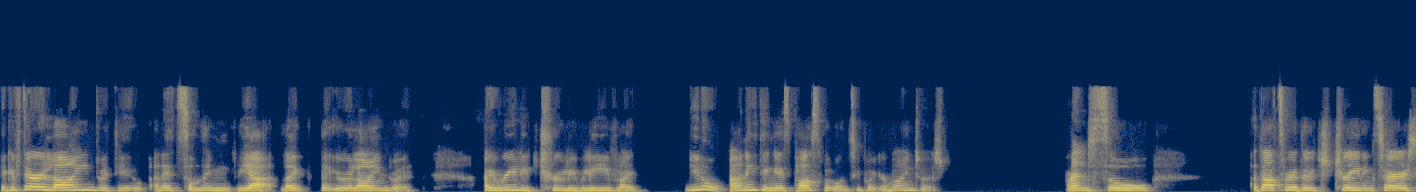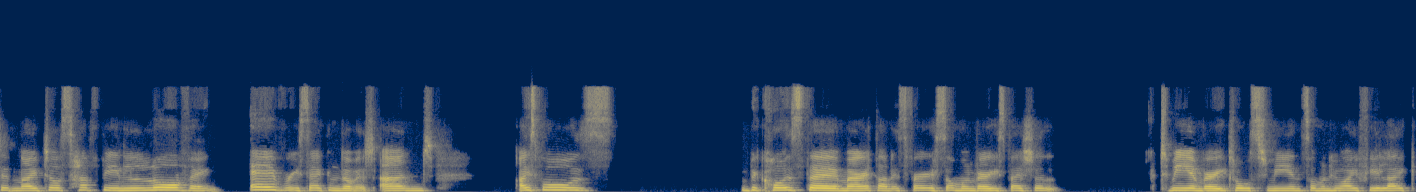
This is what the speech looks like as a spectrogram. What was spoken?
like if they're aligned with you and it's something yeah like that you're aligned with i really truly believe like you know, anything is possible once you put your mind to it. And so that's where the training started. And I just have been loving every second of it. And I suppose because the marathon is for someone very special to me and very close to me, and someone who I feel like,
